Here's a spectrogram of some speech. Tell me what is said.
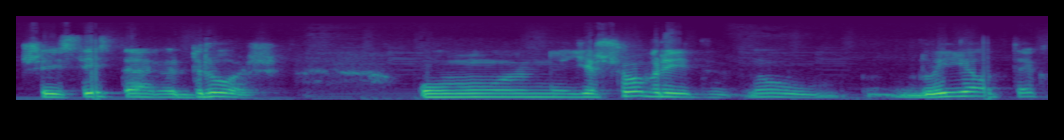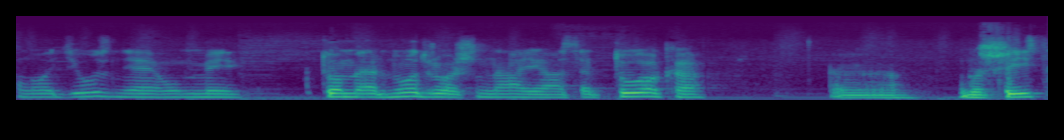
šī sistēma ir droša. Un, ja šobrīd nu, liela tehnoloģija uzņēmumi tomēr nodrošinājās ar to, ka uh, nu, šīs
